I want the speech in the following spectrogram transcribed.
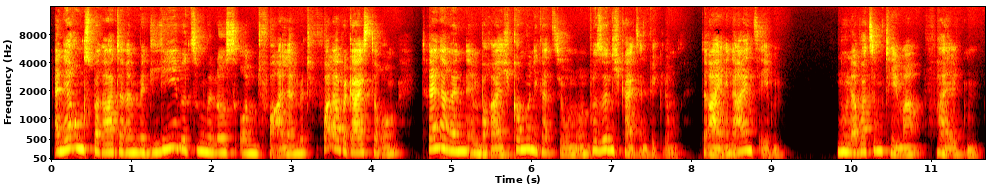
Ernährungsberaterin mit Liebe zum Genuss und vor allem mit voller Begeisterung Trainerin im Bereich Kommunikation und Persönlichkeitsentwicklung. 3 in 1 eben. Nun aber zum Thema Falten.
